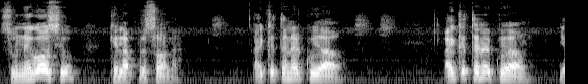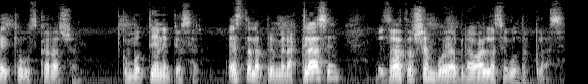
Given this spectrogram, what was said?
su negocio, que la persona. Hay que tener cuidado. Hay que tener cuidado y hay que buscar a Hashem, como tiene que ser. Esta es la primera clase. Hashem voy a grabar la segunda clase.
